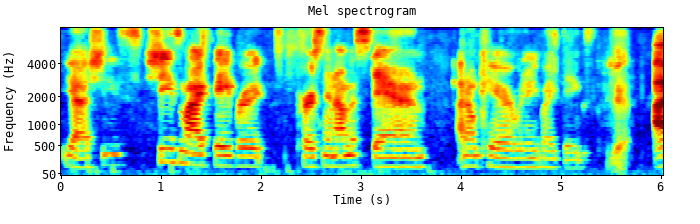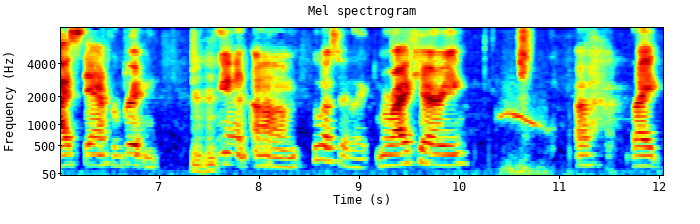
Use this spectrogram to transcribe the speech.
yeah, she's she's my favorite person. I'm a stan. I don't care what anybody thinks. Yeah. I stand for Britain. Mhm. And um, who else do I like? Mariah Carey. Uh, like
